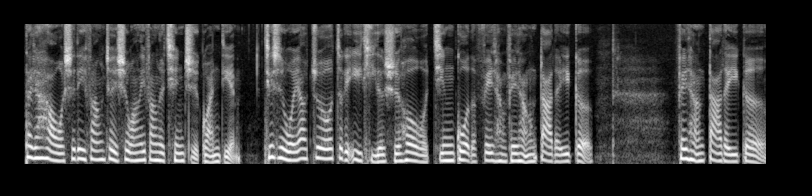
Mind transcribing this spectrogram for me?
大家好，我是立方，这里是王立方的亲子观点。其实我要做这个议题的时候，我经过的非常非常大的一个非常大的一个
